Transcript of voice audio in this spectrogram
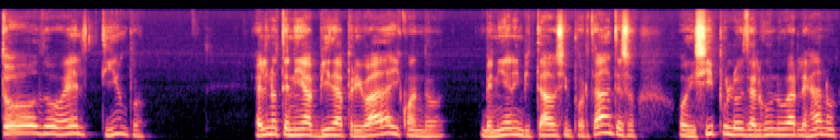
Todo el tiempo. Él no tenía vida privada y cuando venían invitados importantes o, discípulos de algún lugar lejano,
